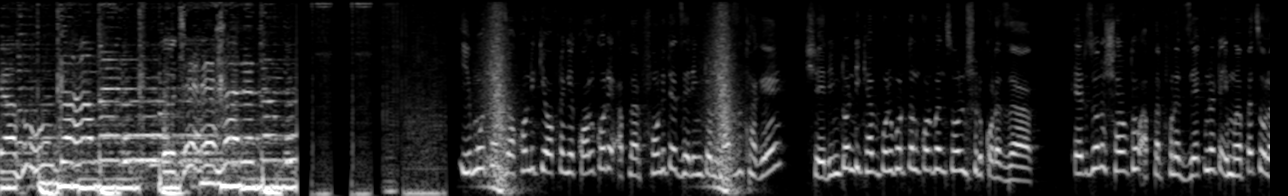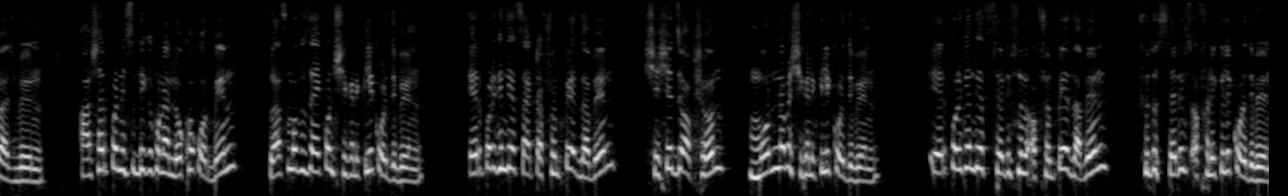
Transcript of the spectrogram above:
चाहूंगा मैं तुझे हरदम ইমোতে যখনই কেউ আপনাকে কল করে আপনার ফোনটিতে যে রিংটোন বাজতে থাকে সেই রিংটোনটি কীভাবে পরিবর্তন করবেন চলুন শুরু করা যাক এর জন্য সর্বপ্রথম আপনার ফোনে যে কোনো একটা ইমো অ্যাপে চলে আসবেন আসার পর নিচের দিকে কোনো লক্ষ্য করবেন প্লাস মতো যে আইকন সেখানে ক্লিক করে দেবেন এরপর এখান থেকে চারটা অপশন পেয়ে যাবেন শেষের যে অপশন মোর নামে সেখানে ক্লিক করে দেবেন এরপর এখান থেকে সেটিংস নামে অপশন পেয়ে যাবেন শুধু সেটিংস অপশনে ক্লিক করে দেবেন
